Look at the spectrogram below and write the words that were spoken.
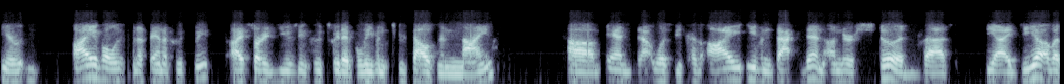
you know, I have always been a fan of Hootsuite. I started using Hootsuite, I believe, in 2009. Um, and that was because I, even back then, understood that the idea of a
